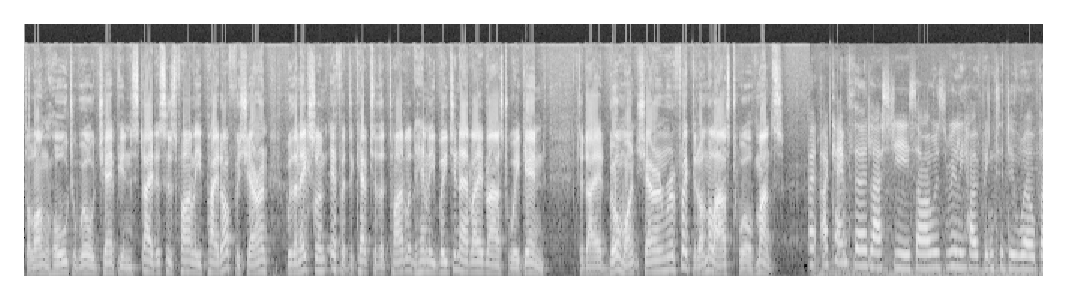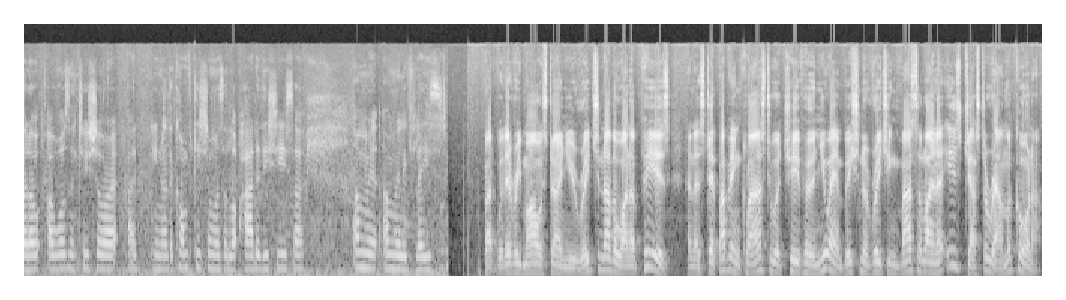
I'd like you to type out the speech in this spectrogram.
The long haul to world champion status has finally paid off for Sharon with an excellent effort to capture the title at Henley Beach in Adelaide last weekend. Today at Belmont, Sharon reflected on the last 12 months. I, I came third last year, so I was really hoping to do well, but I, I wasn't too sure. I, I, you know, the competition was a lot harder this year, so I'm, re- I'm really pleased. But with every milestone you reach, another one appears, and a step up in class to achieve her new ambition of reaching Barcelona is just around the corner.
